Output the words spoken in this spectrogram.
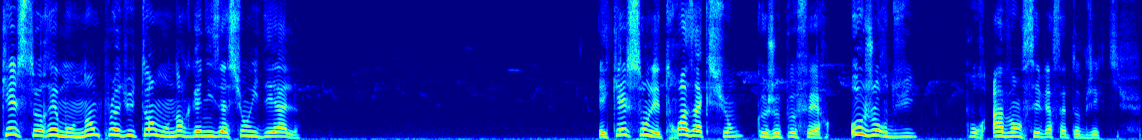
Quel serait mon emploi du temps, mon organisation idéale? Et quelles sont les trois actions que je peux faire aujourd'hui pour avancer vers cet objectif?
